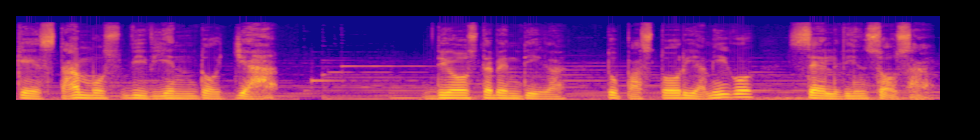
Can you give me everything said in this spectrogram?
que estamos viviendo ya. Dios te bendiga, tu pastor y amigo Selvin Sosa.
